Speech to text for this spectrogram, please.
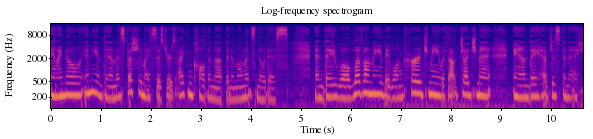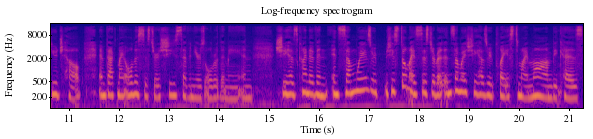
and I know any of them, especially my sisters, I can call them up in a moment's notice, and they will love on me, they will encourage me without judgment, and they have just been a huge help. In fact, my oldest sister, she's seven years older than me, and she has kind of, in, in some ways, she's still my sister, but in some ways, she has replaced my mom because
